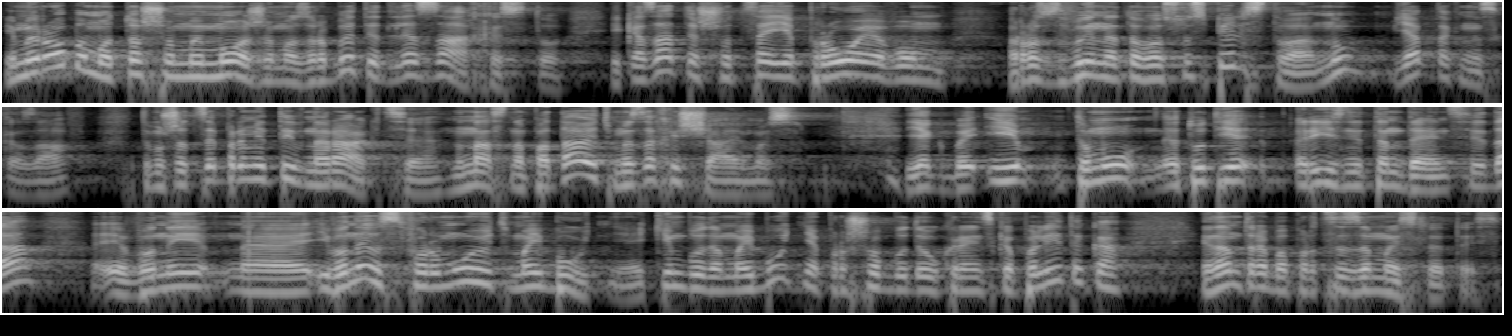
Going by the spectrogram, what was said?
І ми робимо те, що ми можемо зробити для захисту. І казати, що це є проявом розвинутого суспільства, ну, я б так не сказав. Тому що це примітивна реакція. На нас нападають, ми захищаємось. Якби і тому тут є різні тенденції, да? Е, вони е, і вони сформують майбутнє. Яким буде майбутнє, про що буде українська політика, і нам треба про це замислитись.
